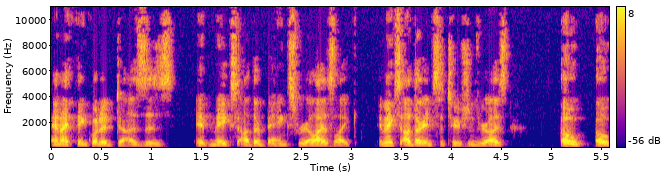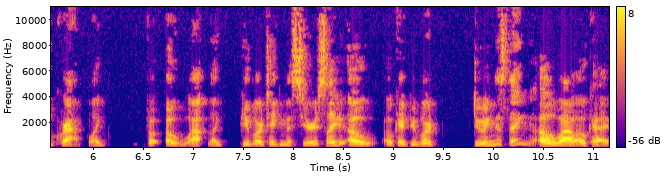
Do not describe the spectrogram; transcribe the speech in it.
And I think what it does is it makes other banks realize, like it makes other institutions realize, oh oh crap, like oh wow, like people are taking this seriously. Oh okay, people are doing this thing. Oh wow, okay.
